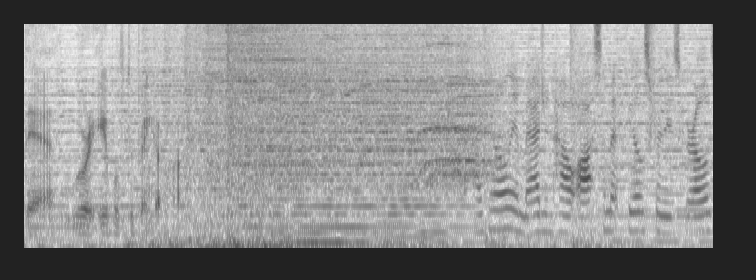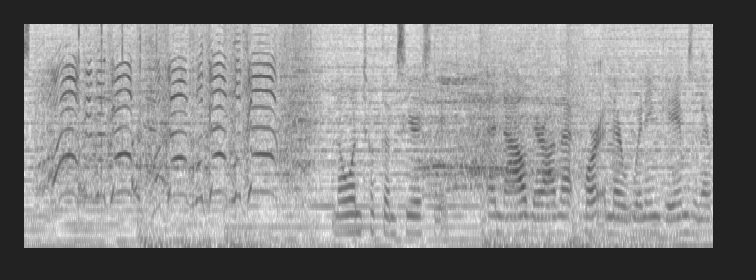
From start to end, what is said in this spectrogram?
that we're able to bring about. I can only imagine how awesome it feels for these girls. No one took them seriously. And now they're on that court and they're winning games and their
